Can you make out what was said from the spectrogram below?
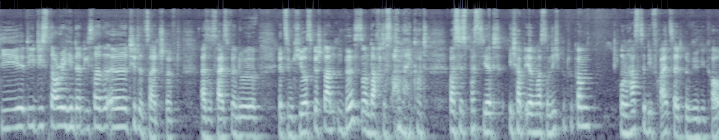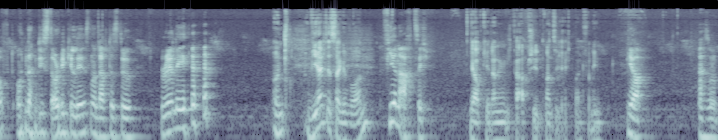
die, die, die Story hinter dieser äh, Titelzeitschrift. Also das heißt, wenn du jetzt im Kiosk gestanden bist und dachtest, oh mein Gott, was ist passiert? Ich habe irgendwas noch nicht mitbekommen und hast dir die Freizeitrevue gekauft und dann die Story gelesen und dachtest du, really? und wie alt ist er geworden? 84. Ja, okay, dann verabschiedet man sich echt bald von ihm. Ja. Also,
